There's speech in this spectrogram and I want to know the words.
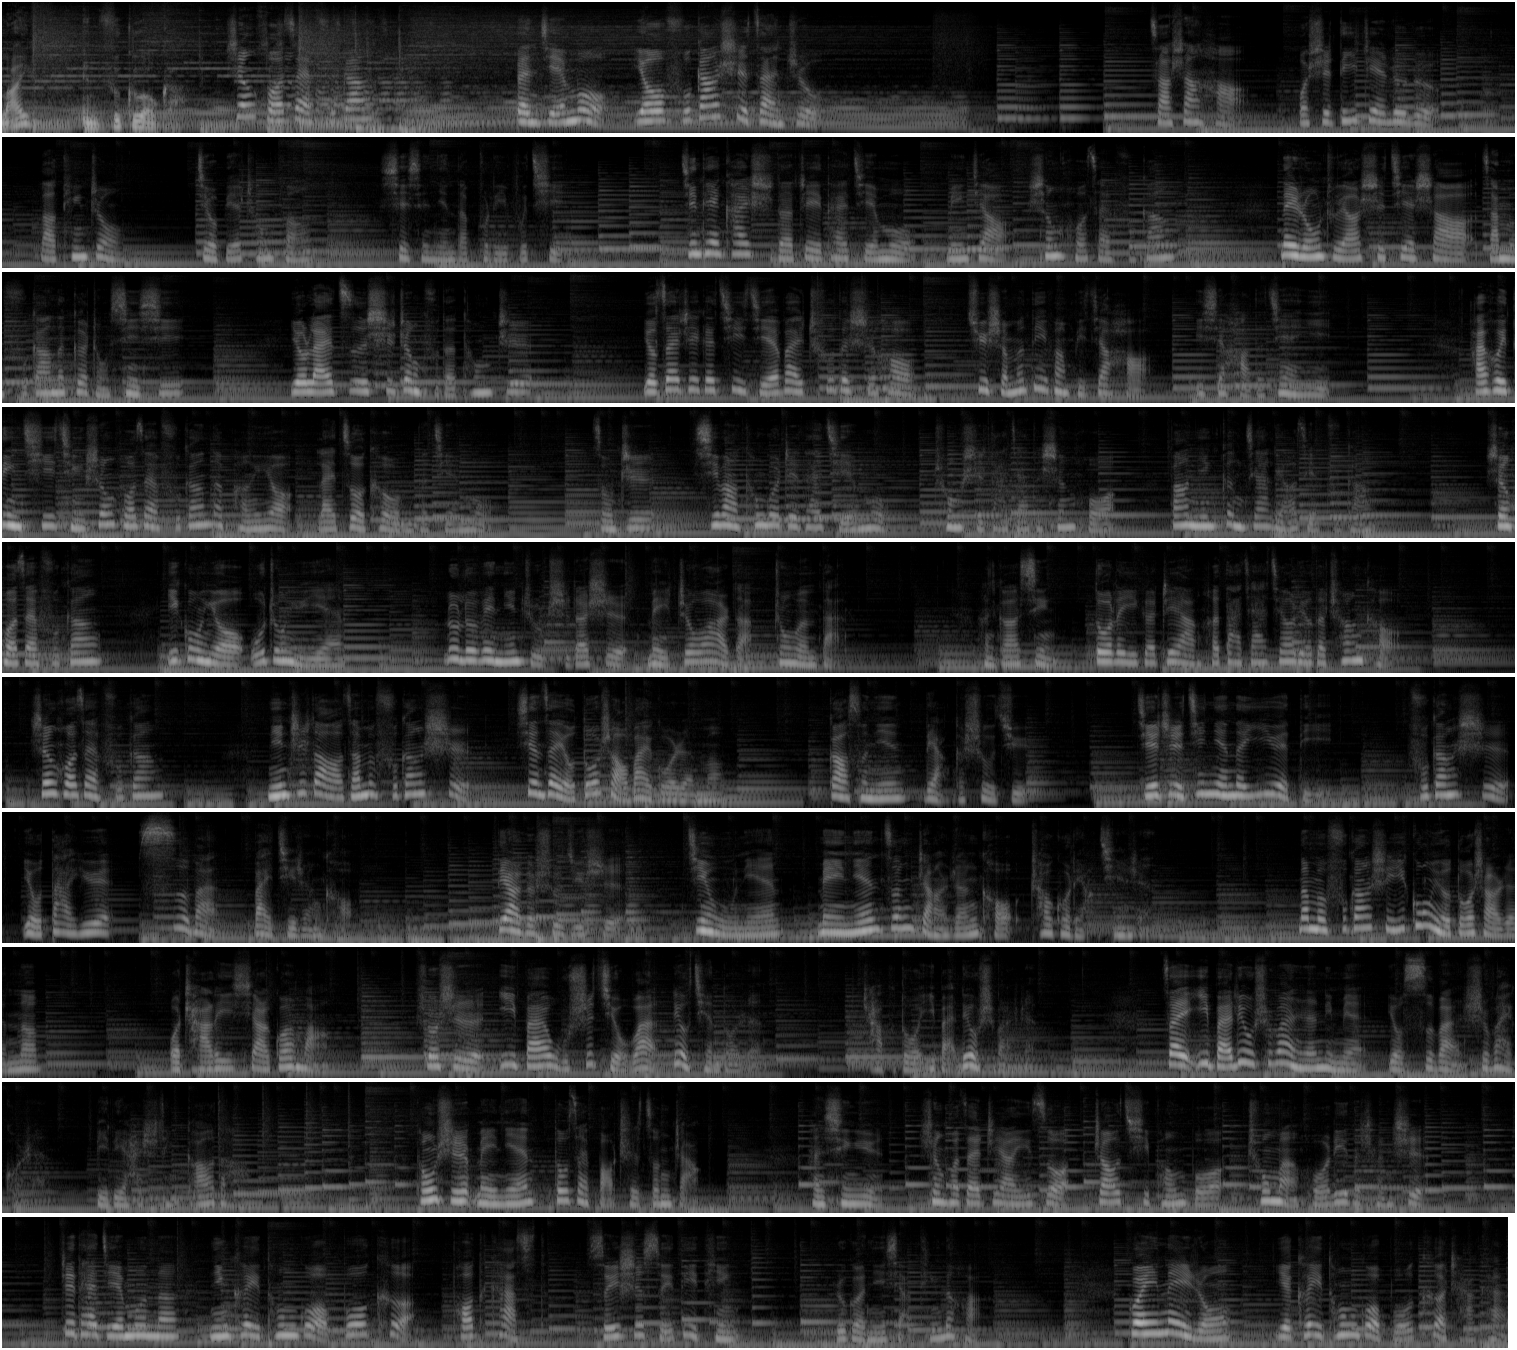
Life in Fukuoka。生活在福冈。本节目由福冈市赞助。早上好，我是 DJ 露露。老听众，久别重逢，谢谢您的不离不弃。今天开始的这一台节目名叫《生活在福冈》，内容主要是介绍咱们福冈的各种信息，有来自市政府的通知，有在这个季节外出的时候去什么地方比较好，一些好的建议，还会定期请生活在福冈的朋友来做客我们的节目。总之，希望通过这台节目充实大家的生活，帮您更加了解福冈。生活在福冈。一共有五种语言，露露为您主持的是每周二的中文版。很高兴多了一个这样和大家交流的窗口。生活在福冈，您知道咱们福冈市现在有多少外国人吗？告诉您两个数据：截至今年的一月底，福冈市有大约四万外籍人口。第二个数据是，近五年。每年增长人口超过两千人，那么福冈市一共有多少人呢？我查了一下官网，说是一百五十九万六千多人，差不多一百六十万人。在一百六十万人里面，有四万是外国人，比例还是挺高的。同时每年都在保持增长，很幸运生活在这样一座朝气蓬勃、充满活力的城市。这台节目呢，您可以通过播客 Podcast 随时随地听，如果您想听的话。关于内容，也可以通过博客查看。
